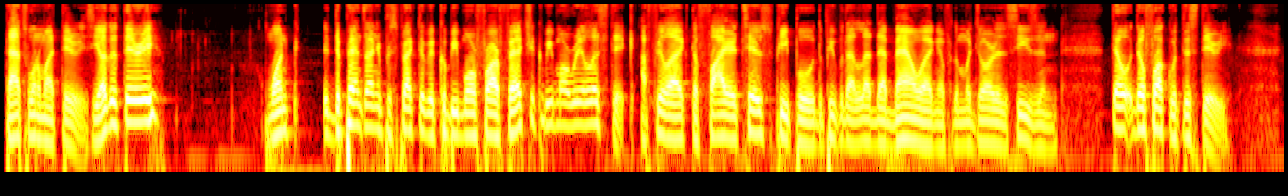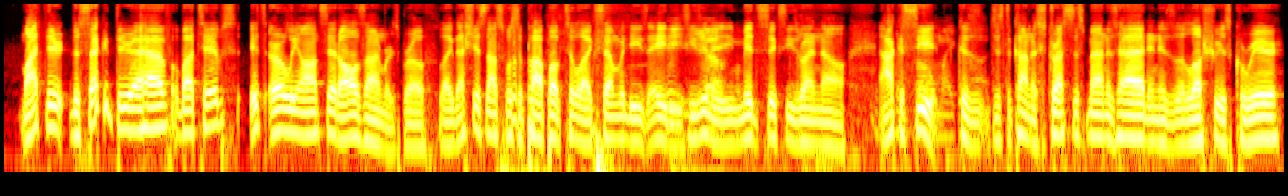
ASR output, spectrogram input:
that's one of my theories. The other theory, one it depends on your perspective. It could be more far fetched. It could be more realistic. I feel like the fire Thibs people, the people that led that bandwagon for the majority of the season, they'll they'll fuck with this theory. My theory, the second theory I have about Thibs, it's early onset Alzheimer's, bro. Like that shit's not supposed to pop up till like seventies, eighties. He's in the mid sixties right now. I could see Oh it because just the kind of stress this man has had in his illustrious career,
